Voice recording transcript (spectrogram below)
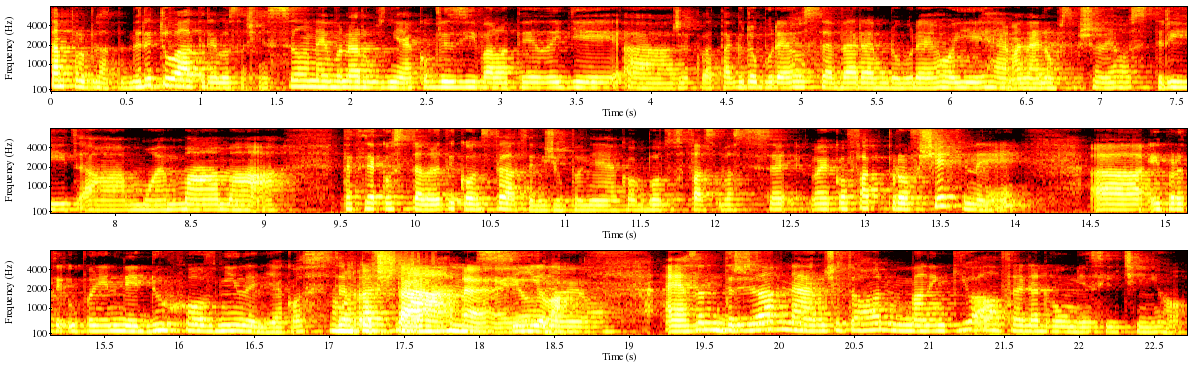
tam proběhl ten rituál, který byl strašně silný, ona různě jako vyzývala ty lidi a řekla tak, kdo bude jeho severem, kdo bude jeho jihem a najednou se přišel jeho street a moje máma a tak se jako stavily ty konstelace, víš, úplně jako bylo to vlastně jako, jako fakt pro všechny, uh, i pro ty úplně neduchovní lidi, jako strašná to síla. Jo, jo, jo. A já jsem držela v náruči toho malinkého Alfreda dvouměsíčního.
